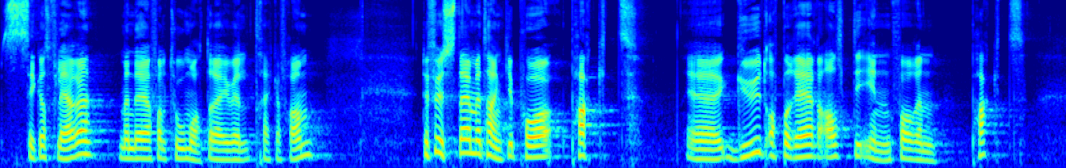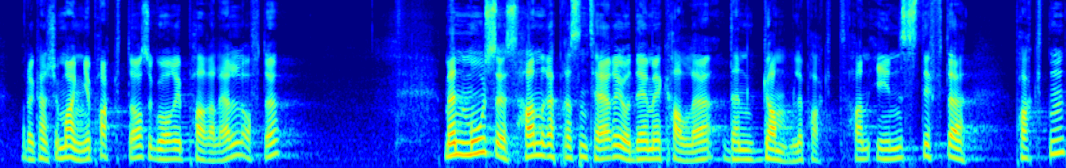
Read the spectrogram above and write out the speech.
Sikkert flere, men det er iallfall to måter jeg vil trekke fram. Det første er med tanke på pakt. Eh, Gud opererer alltid innenfor en pakt. Og Det er kanskje mange pakter som går i parallell ofte. Men Moses han representerer jo det vi kaller den gamle pakt. Han innstifter pakten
